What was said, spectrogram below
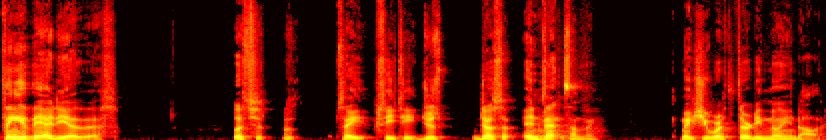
think of the idea of this. Let's just say CT just does a- invent something, makes you worth thirty million dollars,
